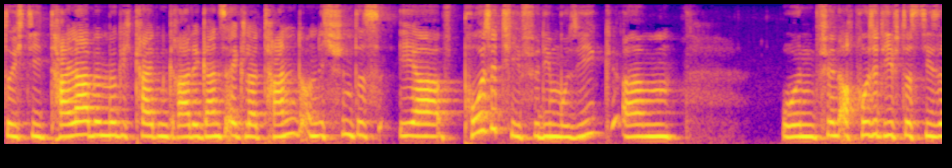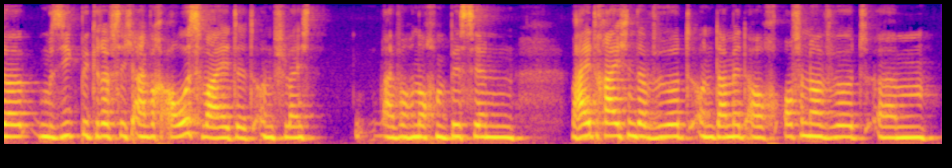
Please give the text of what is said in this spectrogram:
durch die Teilhabemöglichkeiten gerade ganz eklatant. Und ich finde das eher positiv für die Musik. Ähm, und finde auch positiv, dass dieser Musikbegriff sich einfach ausweitet und vielleicht einfach noch ein bisschen weitreichender wird und damit auch offener wird. Ähm,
